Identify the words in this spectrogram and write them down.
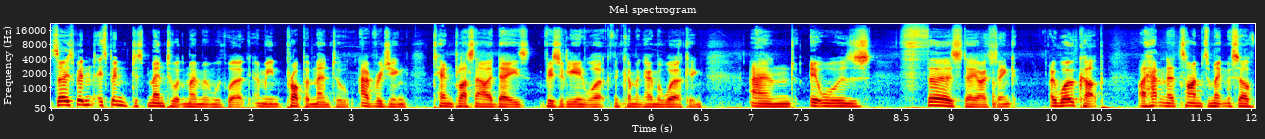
So it's been, it's been just mental at the moment with work. I mean, proper mental, averaging 10 plus hour days physically in work, then coming home and working. And it was Thursday, I think. I woke up. I hadn't had time to make myself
